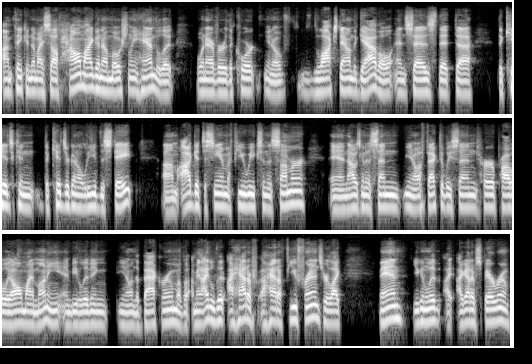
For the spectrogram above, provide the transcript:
I'm thinking to myself, how am I going to emotionally handle it whenever the court, you know, locks down the gavel and says that uh, the kids can, the kids are going to leave the state. Um, I'll get to see them a few weeks in the summer and I was going to send, you know, effectively send her probably all my money and be living, you know, in the back room of. A, I mean, I li- I had a I had a few friends who are like, man, you can live. I, I got a spare room.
